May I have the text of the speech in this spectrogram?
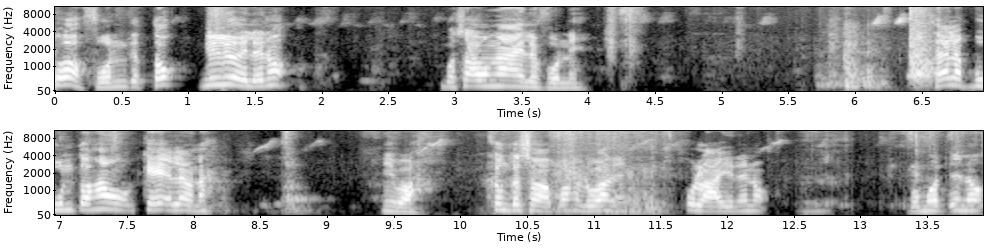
ก็ฝนก็ตกเรื่อยๆเลยเนาะบ่เศร้าง่ายเลยฝนนี่ใช้ละปูนตัวเฮาแกะแล้วนะ นี่บ่เครื่องกระสอบบ่หรือว่าเนี่ยผู้ลายอยู่ในเนาะบ่หมดได้เนาะ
